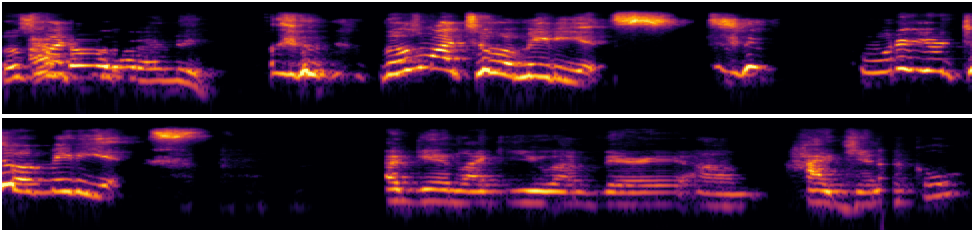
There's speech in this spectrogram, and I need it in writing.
Those are my, that ain't me. Those are my two immediates. what are your two immediates? Again, like you, I'm very um hygienical.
